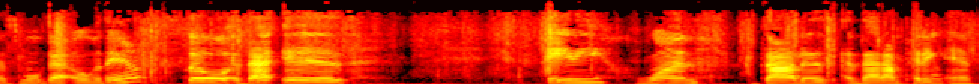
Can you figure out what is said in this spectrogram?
Let's move that over there. So that is $81 that I'm putting in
